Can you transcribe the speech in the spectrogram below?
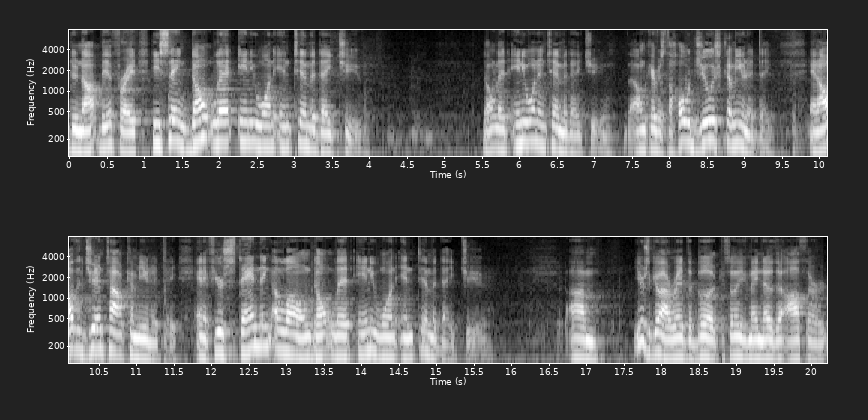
Do not be afraid. He's saying, don't let anyone intimidate you. Don't let anyone intimidate you. I don't care if it's the whole Jewish community and all the Gentile community. And if you're standing alone, don't let anyone intimidate you. Um, years ago, I read the book. Some of you may know the author,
